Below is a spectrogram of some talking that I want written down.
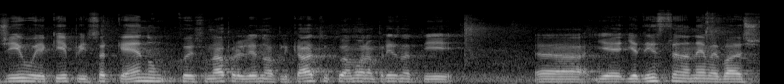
Živu i ekipi Srtke Enum koji su napravili jednu aplikaciju koja moram priznati e, je jedinstvena, nema je baš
